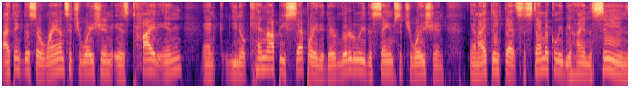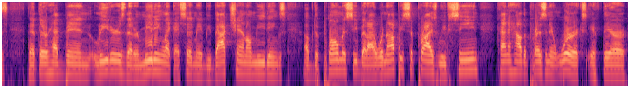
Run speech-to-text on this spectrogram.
I think this Iran situation is tied in and you know cannot be separated. They're literally the same situation, and I think that systemically behind the scenes that there have been leaders that are meeting, like I said, maybe back channel meetings of diplomacy. But I would not be surprised. We've seen kind of how the president works if they're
